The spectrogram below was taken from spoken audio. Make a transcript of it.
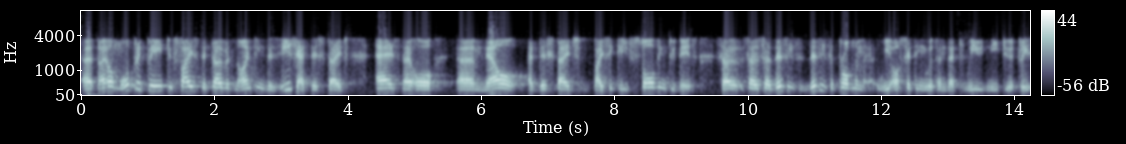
Uh, they are more prepared to face the COVID-19 disease at this stage as they are um, now at this stage basically starving to death. So, so, so this is this is the problem we are sitting with, and that we need to address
